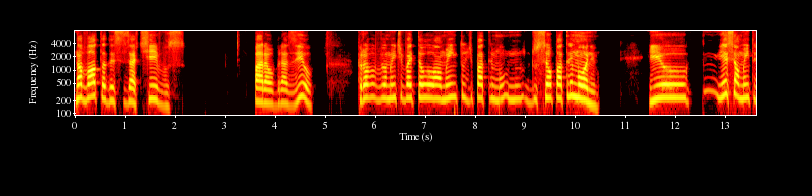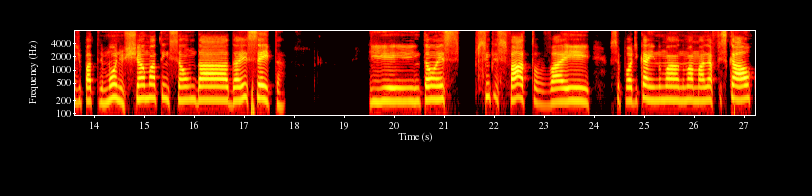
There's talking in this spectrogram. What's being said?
na volta desses ativos para o Brasil, provavelmente vai ter o um aumento de patrimônio do seu patrimônio. E, o, e esse aumento de patrimônio chama a atenção da, da Receita. E então esse simples fato vai você pode cair numa, numa malha fiscal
